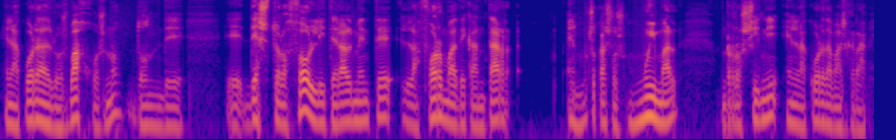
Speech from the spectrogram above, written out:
en la cuerda de los bajos, ¿no? donde eh, destrozó literalmente la forma de cantar, en muchos casos muy mal, Rossini en la cuerda más grave.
